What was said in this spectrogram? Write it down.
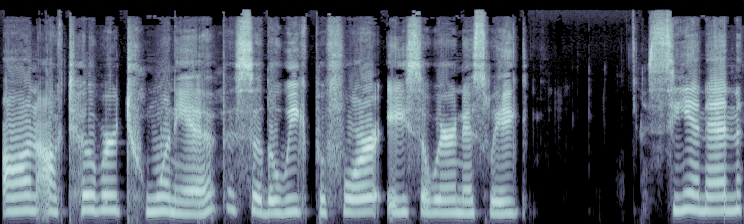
on October 20th, so the week before ACE Awareness Week, CNN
